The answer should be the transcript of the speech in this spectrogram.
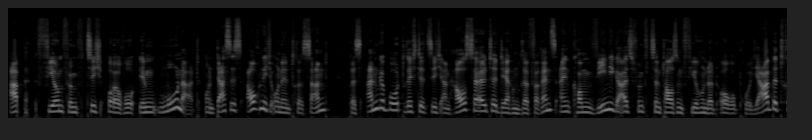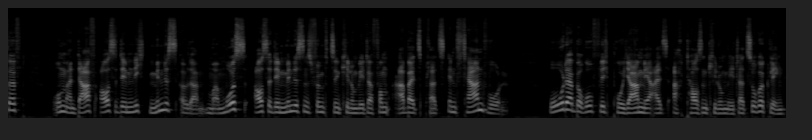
ab 54 Euro im Monat. Und das ist auch nicht uninteressant. Das Angebot richtet sich an Haushalte, deren Referenzeinkommen weniger als 15.400 Euro pro Jahr betrifft und man darf außerdem nicht mindestens, oder man muss außerdem mindestens 15 Kilometer vom Arbeitsplatz entfernt wohnen oder beruflich pro Jahr mehr als 8000 Kilometer zurücklegen.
